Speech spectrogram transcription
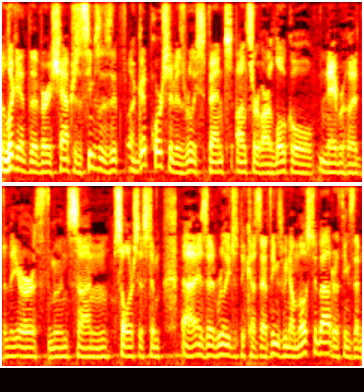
Looking at the various chapters, it seems as if a good portion of it is really spent on sort of our local neighborhood, the Earth, the Moon, Sun, solar system. Uh, is it really just because the things we know most about, or things that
